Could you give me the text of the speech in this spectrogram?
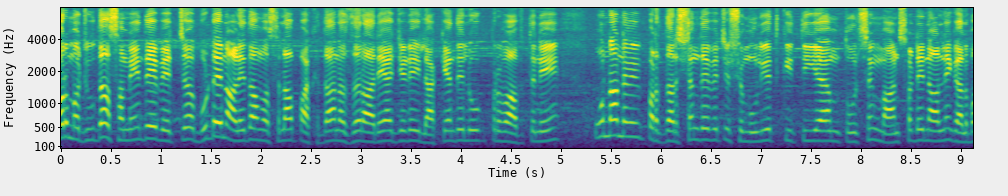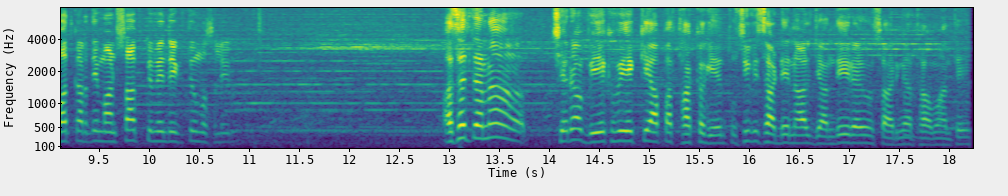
ਔਰ ਮੌਜੂਦਾ ਸਮੇਂ ਦੇ ਵਿੱਚ ਬੁੱਢੇ ਨਾਲੇ ਦਾ ਮਸਲਾ ਭਖਦਾ ਨਜ਼ਰ ਆ ਰਿਹਾ ਜਿਹੜੇ ਇਲਾਕਿਆਂ ਦੇ ਲੋਕ ਪ੍ਰਭਾਵਿਤ ਨੇ। ਉਹਨਾਂ ਨੇ ਵੀ ਪ੍ਰਦਰਸ਼ਨ ਦੇ ਵਿੱਚ ਸ਼ਮੂਲੀਅਤ ਕੀਤੀ ਹੈ। ਮਤੋਜ ਸਿੰਘ ਮਾਨ ਸਾਡੇ ਨਾਲ ਨੇ। ਗੱਲਬਾਤ ਕਰਦੇ ਮਾਨ ਸਾਹਿਬ ਕਿਵੇਂ ਦੇਖਦੇ ਹੋ ਮਸਲੇ ਨੂੰ? ਅਸਲ ਤਾਂ ਨਾ ਸ਼ੇਰਾ ਵੇਖ ਵੇਖ ਕੇ ਆਪਾਂ ਥੱਕ ਗਏ ਤੁਸੀਂ ਵੀ ਸਾਡੇ ਨਾਲ ਜਾਂਦੇ ਹੀ ਰਹੇ ਹੋ ਸਾਰੀਆਂ ਥਾਵਾਂ ਤੇ।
